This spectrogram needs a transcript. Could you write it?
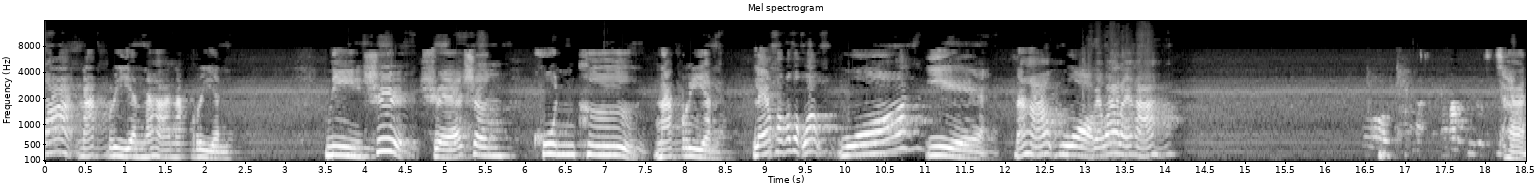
ว่า นักเรียนนะคะ นักเรียน你是学生คุณคือ นักเรียน แล้วเขาก็บอกว่า我也นะคะ我แปลว่าอะไรคะ ฉัน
